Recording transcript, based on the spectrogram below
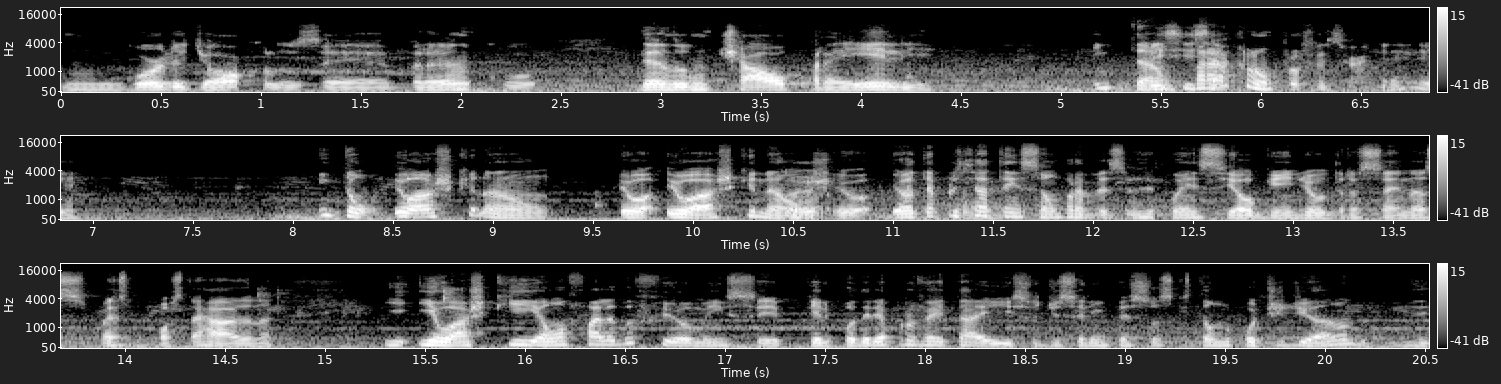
um, gordo de óculos é, branco dando um tchau pra ele. Então. Pensei, pra... Será que não é o professor dele? Então, eu acho que não. Eu, eu acho que não. Eu, acho... eu, eu até prestei é. atenção para ver se eu reconheci alguém de outras cenas, mas posso estar errado, né? E, e, eu acho que é uma falha do filme em si, porque ele poderia aproveitar isso, de serem pessoas que estão no cotidiano de,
